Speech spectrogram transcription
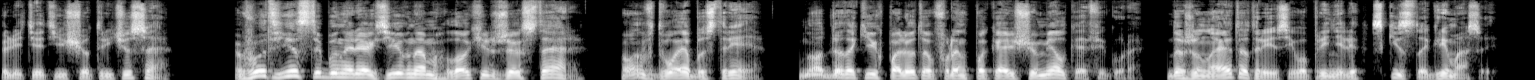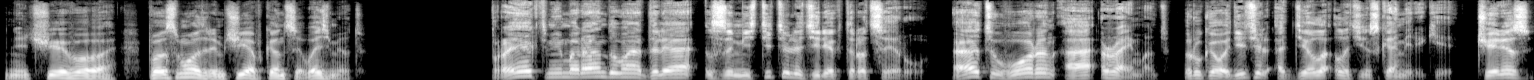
Лететь еще три часа. Вот если бы на реактивном Lockheed Jack Star, он вдвое быстрее. Но для таких полетов Фрэнк пока еще мелкая фигура. Даже на этот рейс его приняли с кислой гримасой. Ничего, посмотрим, чья в конце возьмет. Проект меморандума для заместителя директора ЦРУ от Уоррен А. Раймонд, руководитель отдела Латинской Америки, через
